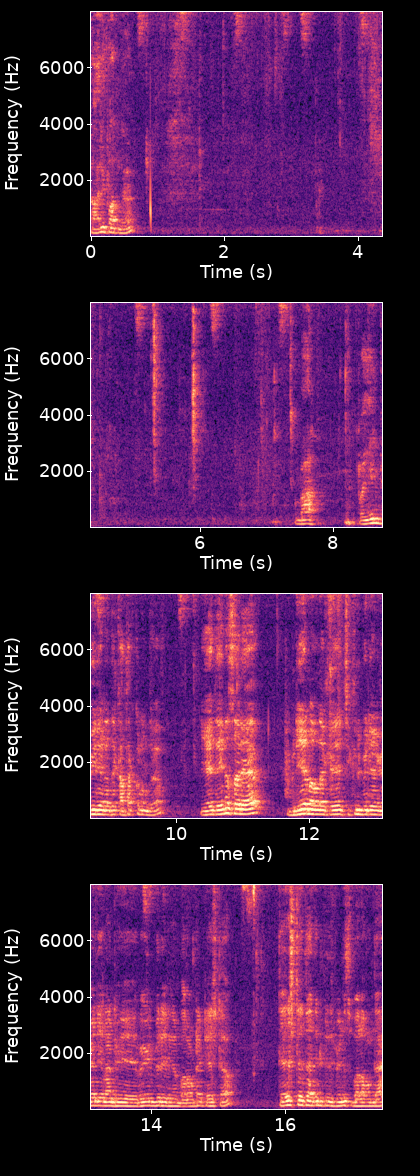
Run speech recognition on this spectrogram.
కాలిపోతుందా? బా. రొయ్యల బిర్యానీ అయితే కథక్కనుంది ఏదైనా సరే బిర్యానీలకి చికెన్ బిర్యానీ కానీ ఇలాంటి రొయ్యల బిర్యానీ కానీ బాగా ఉంటాయి టేస్ట్ టేస్ట్ అయితే అది ఫ్రెండ్స్ బాగా ఉందా?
